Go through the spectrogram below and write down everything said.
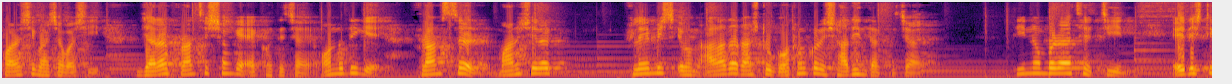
ফরাসি ভাষাভাষী, যারা ফ্রান্সের সঙ্গে এক হতে চায়। অন্যদিকে ফ্রান্সের মানুষেরা ফ্লেমিশ এবং আলাদা রাষ্ট্র গঠন করে স্বাধীন থাকতে চায়। তিন নম্বরে আছে চীন। এই দেশটি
